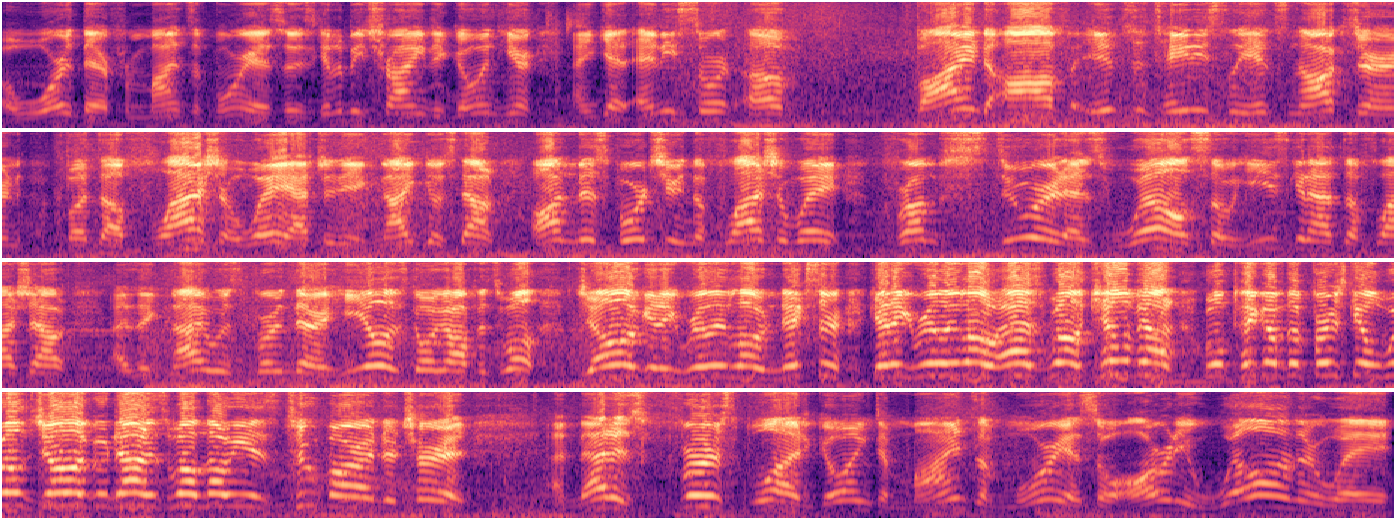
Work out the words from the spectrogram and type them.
a ward there from Mines of Moria, so he's going to be trying to go in here and get any sort of Bind off instantaneously hits Nocturne, but the flash away after the Ignite goes down on Miss Fortune, The flash away from Stewart as well, so he's going to have to flash out as Ignite was burned there. Heal is going off as well. Jello getting really low. Nixer getting really low as well. Kilvion will pick up the first kill. Will Jello go down as well? No, he is too far under turret. And that is first blood going to Mines of Moria, so already well on their way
